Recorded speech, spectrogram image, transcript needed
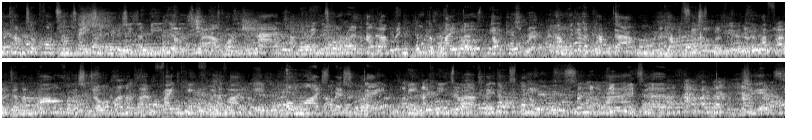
to come to a consultation because she's a vegan as well. And I'm going to bring Torin, and I'm going to bring all the blind those people. And we're going to come down and have a session with you. I think you've done a marvellous job, and, and thank you for inviting me on my special day, being the Queen's birthday next week. And um, cheers It's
